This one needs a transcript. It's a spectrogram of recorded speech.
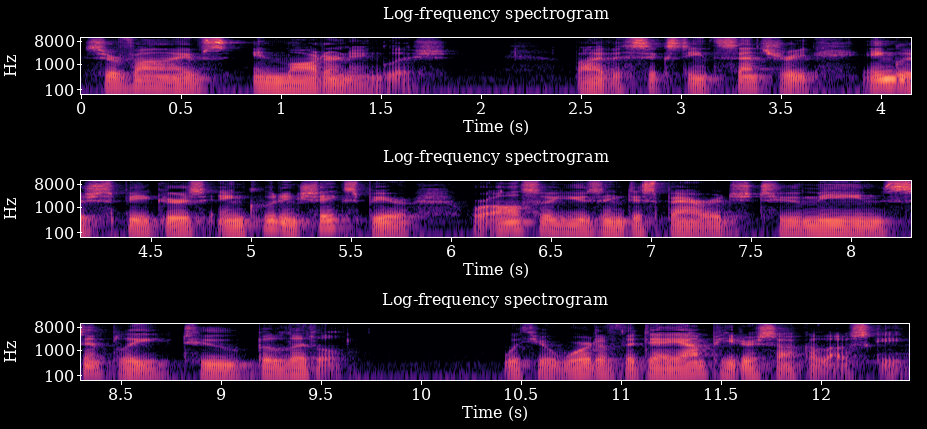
survives in modern English. By the 16th century, English speakers, including Shakespeare, were also using disparage to mean simply to belittle. With your word of the day, I'm Peter Sokolowski.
